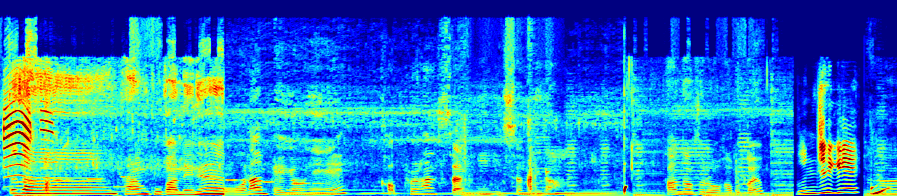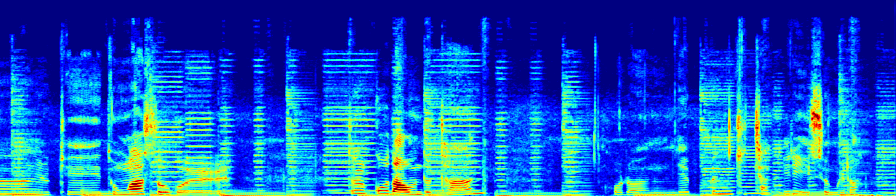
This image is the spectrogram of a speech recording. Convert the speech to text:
짜잔! 다음 구간에는 노란 배경에 커플 한 쌍이 있습니다. 다음 장소로 가볼까요? 짜잔! 이렇게 동화 속을 뚫고 나온 듯한 그런 예쁜 기차길이 있습니다.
